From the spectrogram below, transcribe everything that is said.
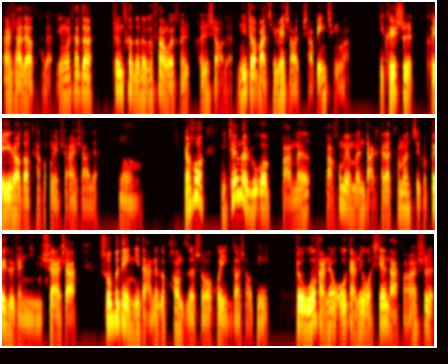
暗杀掉他的，因为他的侦测的那个范围很很小的，你只要把前面小小兵清了，你可以是可以绕到他后面去暗杀的。哦，然后你真的如果把门把后面门打开了，他们几个背对着你，你去暗杀，说不定你打那个胖子的时候会引到小兵。就我反正我感觉我先打反而是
